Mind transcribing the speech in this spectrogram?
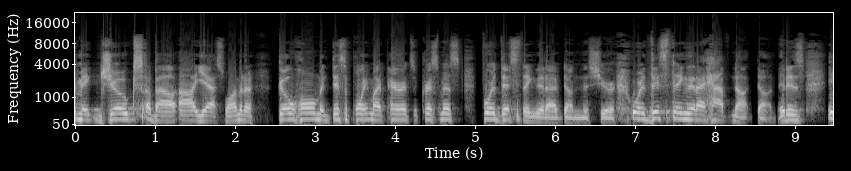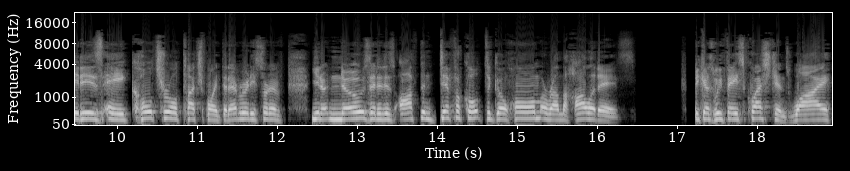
to make jokes about, ah, yes, well, I'm going to go home and disappoint my parents at Christmas for this thing that I've done this year or this thing that I have not done. It is, it is a cultural touch point that everybody sort of, you know, knows that it is often difficult to go home around the holidays because we face questions. Why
